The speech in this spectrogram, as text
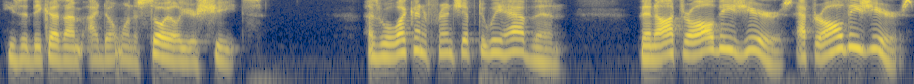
He said, Because I'm, I don't want to soil your sheets. I said, Well, what kind of friendship do we have then? Then, after all these years, after all these years,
